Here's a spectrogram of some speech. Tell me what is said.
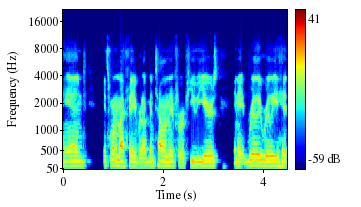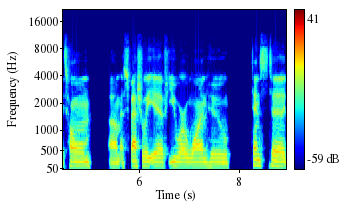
and it's one of my favorite. I've been telling it for a few years and it really really hits home um, especially if you are one who tends to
